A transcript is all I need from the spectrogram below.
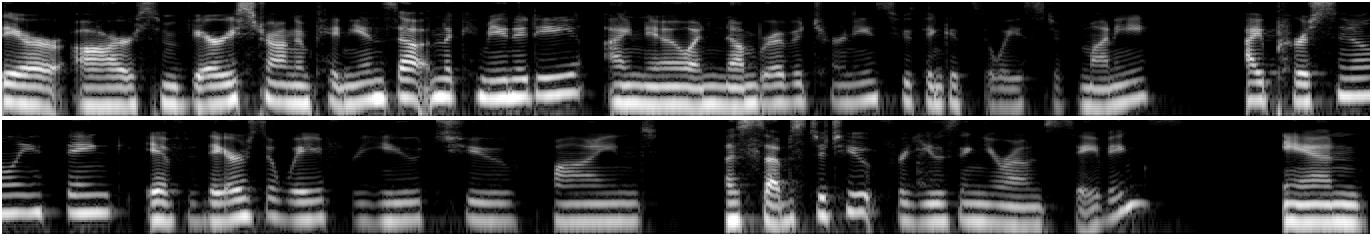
There are some very strong opinions out in the community. I know a number of attorneys who think it's a waste of money. I personally think if there's a way for you to find a substitute for using your own savings and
